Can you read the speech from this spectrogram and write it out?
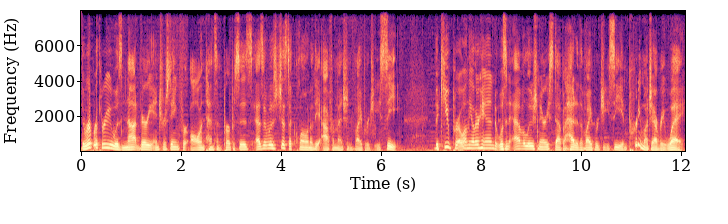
The Ripper 3 was not very interesting for all intents and purposes, as it was just a clone of the aforementioned Viper GC. The Qoob Pro, on the other hand, was an evolutionary step ahead of the Viper GC in pretty much every way.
